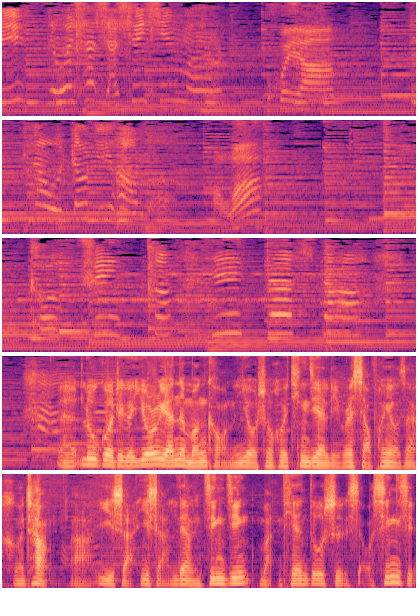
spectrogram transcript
比，你会唱小星星吗？不会呀。那我教你好了。好啊。呃，路过这个幼儿园的门口呢，有时候会听见里边小朋友在合唱啊，一闪一闪亮晶晶，满天都是小星星。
